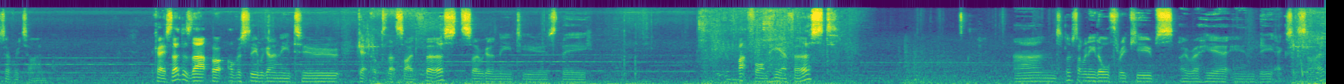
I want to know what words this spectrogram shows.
Works every time. Okay, so that does that, but obviously we're going to need to get up to that side first, so we're going to need to use the platform here first. And looks like we need all three cubes over here in the exit side.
